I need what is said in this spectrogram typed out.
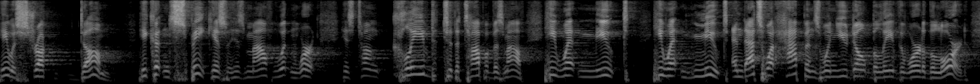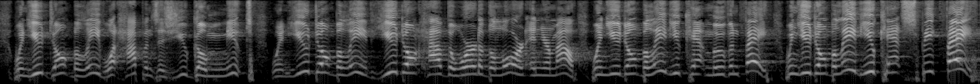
He was struck dumb. He couldn't speak. His, his mouth wouldn't work. His tongue cleaved to the top of his mouth. He went mute he went mute. And that's what happens when you don't believe the word of the Lord. When you don't believe, what happens is you go mute. When you don't believe, you don't have the word of the Lord in your mouth. When you don't believe, you can't move in faith. When you don't believe, you can't speak faith.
